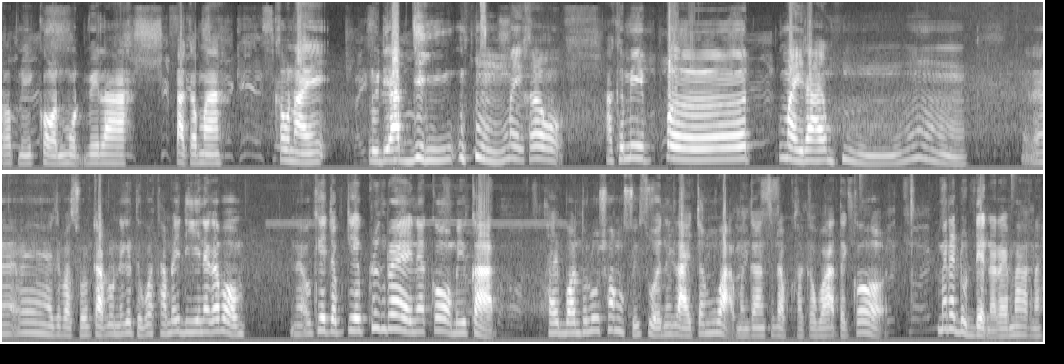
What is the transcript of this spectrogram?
รอบนี้ก่อนหมดเวลาตักกลับมา เข้าในลุยดิอายิงไม่เข้า อาเคมีเปิดไม่ได้หือนะแม่จะปัดสวนกลับลูกนี้ก็ถือว่าทำได้ดีนะครับผมนะโอเคจบเกมครึ่งแรกเนี่ยก็มีโอกาสไทยบอลทะลุช่องสวยๆในหลายจังหวะเหมือนกันสำหรับคากาวะ แต่ก็ไม่ได้ดุดเด่นอะไรมากนะ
